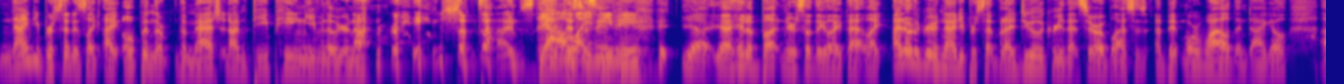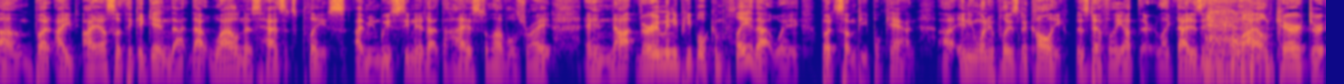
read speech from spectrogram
90% is like I open the, the match and I'm DPing even though you're not in range sometimes. Yeah, a light DP. You, yeah, yeah, hit a button or something like that. Like I don't agree with 90%, but I do agree that Ceroblast is a bit more wild than Daigo. Um, but I, I also think again that that wildness has its place. I mean, we've seen it at the highest levels, right? And not very many people can play that way, but some people can. Uh, anyone who plays Necalli is definitely up there. Like that is a wild character,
